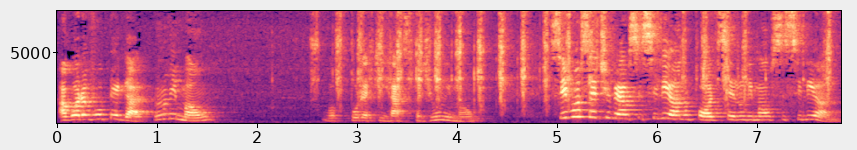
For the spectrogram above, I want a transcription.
Agora eu vou pegar um limão, vou pôr aqui raspa de um limão. Se você tiver o siciliano, pode ser o limão siciliano.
